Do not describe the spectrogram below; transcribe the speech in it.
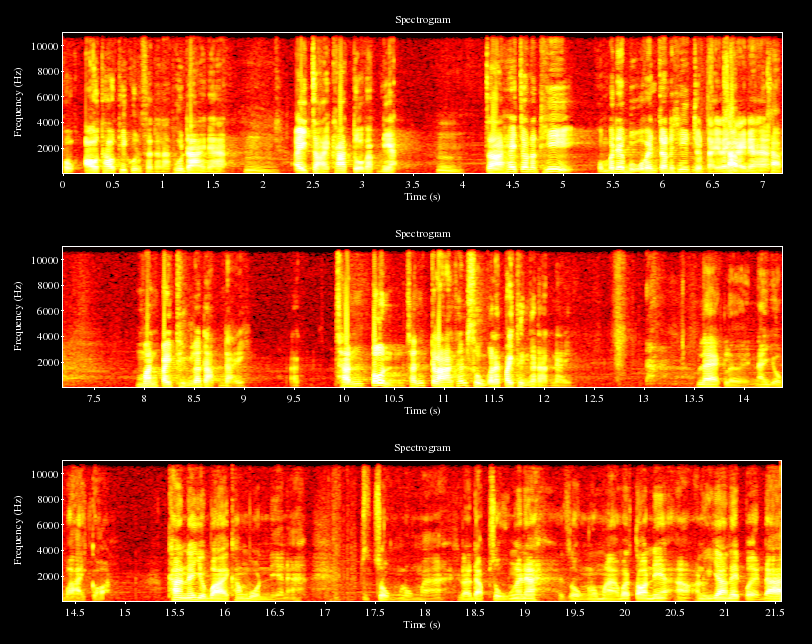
ผมเอาเท่าที่คุณสันทนาพูดได้นะฮะอืมไอ้จ่ายค่าตั๋วแบบเนี้ยอืมจะให้เจ้าหน้าที่ ผมไม่ได้บุว่าเป็นเจ้าหน้าที่จุดไหนอะไรไงนะฮะครับ มันไปถึงระดับไหน ชั้นต้นชั้นกลางชั้นสูงอะไรไปถึงขนาดไหน แรกเลยนโยบายก่อน ถ้านโยบายข้างบนเนี่ยนะส่งลงมาระดับสูงอะนะส่งลงมาว่าตอนนี้อะอนุญาตให้เปิดได้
